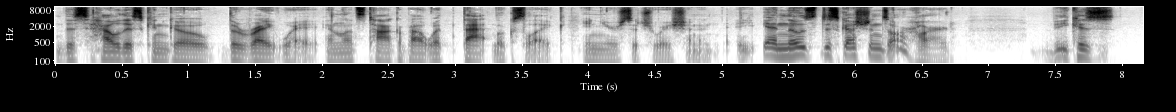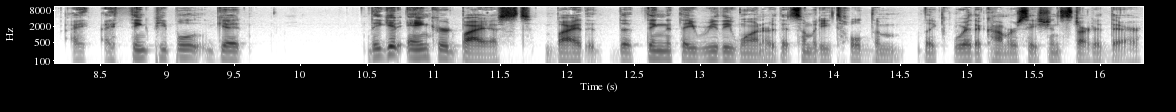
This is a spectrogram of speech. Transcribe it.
this how this can go the right way, and let's talk about what that looks like in your situation." And, and those discussions are hard because I, I think people get they get anchored biased by the, the thing that they really want or that somebody told them like where the conversation started there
